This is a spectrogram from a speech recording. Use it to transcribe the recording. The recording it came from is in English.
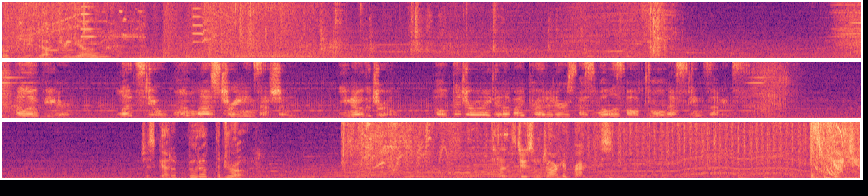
Okay, Dr. Young. Hello, Peter. Let's do one last training session. You know the drill. Help the drone identify predators as well as optimal nesting sites. Just gotta boot up the drone. Let's do some target practice. Gotcha!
